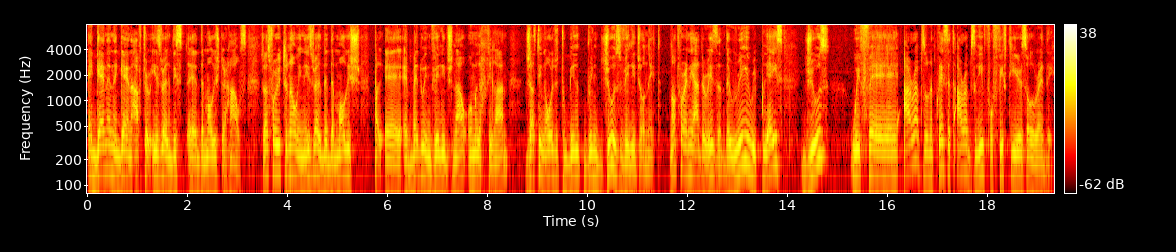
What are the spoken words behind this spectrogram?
again and again after Israel uh, demolished their house. So just for you to know, in Israel, they demolish uh, a Bedouin village now, Umm al-Khiran, just in order to build, bring Jews village on it, not for any other reason. They really replace Jews with uh, Arabs on a place that Arabs live for 50 years already.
